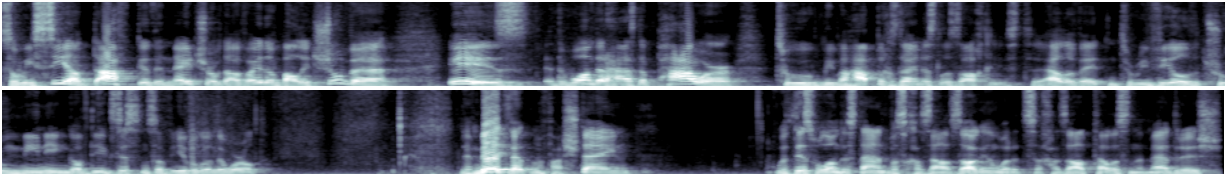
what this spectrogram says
So we see how dafke, the nature of the Avodah of Baal Tshuva, is the one that has the power to be mahapach lezachis, to elevate and to reveal the true meaning of the existence of evil in the world. Damit wird man verstehen, with this we'll understand was Chazal sagen, what it's Chazal tell us in the Medrash,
